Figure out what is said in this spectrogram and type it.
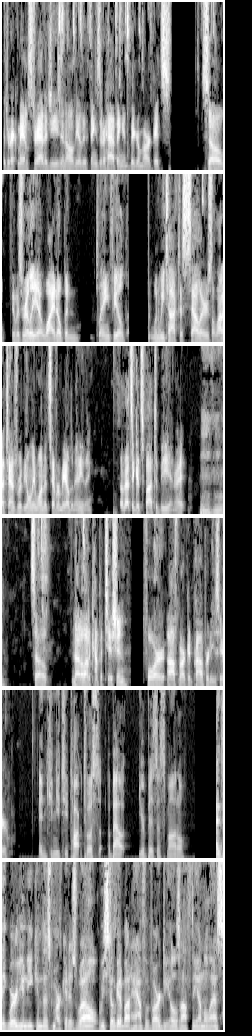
the direct mail strategies and all the other things that are happening in bigger markets. So it was really a wide open playing field when we talk to sellers, a lot of times we're the only one that's ever mailed them anything. So that's a good spot to be in, right? Mm-hmm. So not a lot of competition. for off market properties here. And can you two talk to us about your business model? I think we're unique in this market as well. We still get about half of our deals off the MLS,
